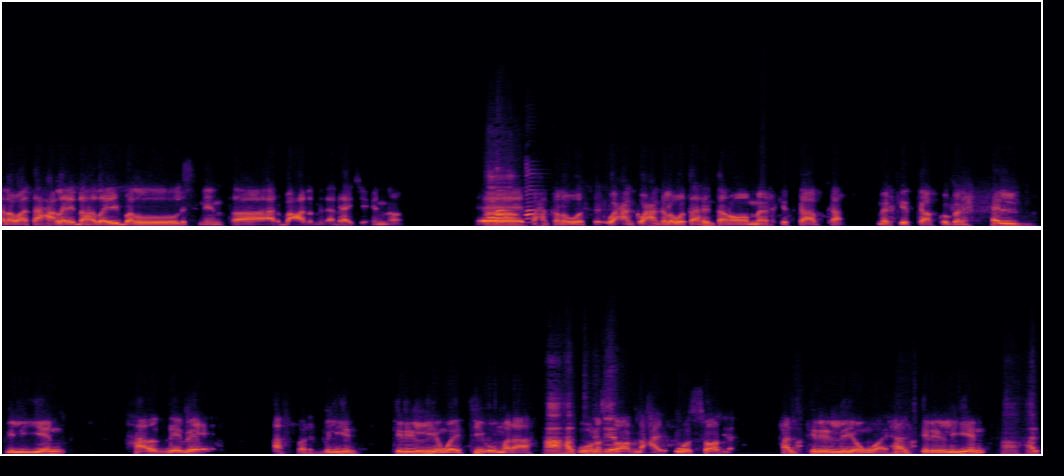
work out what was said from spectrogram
tala waa taa xalay dhahday bal isniinta arbacada mid aan raajicino. Eh, waxaan kaloo wata waxaan waxaan kaloo wata arrintan oo market capka market capka kale hal bilyan hal dhibic afar bilyan trillion waay tii uu maraa wuuna soo dhacay wuu soo dha- hal trillion waay hal trillion ha hal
